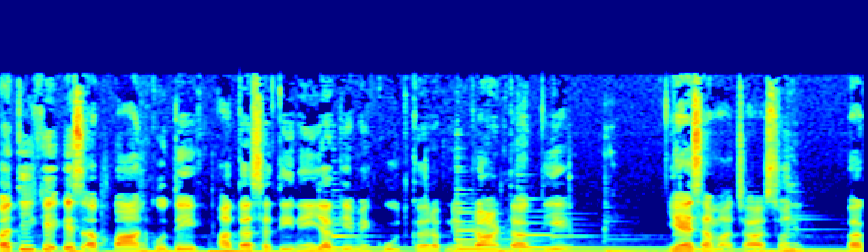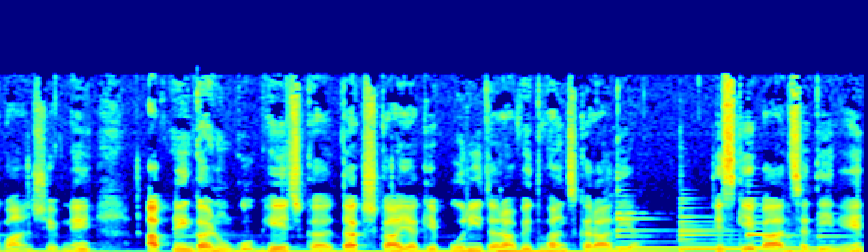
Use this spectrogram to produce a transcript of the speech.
पति के इस अपमान को देख माता सती ने यज्ञ में कूदकर अपने प्राण त्याग दिए। यह समाचार सुन भगवान शिव ने अपने गणों को भेजकर दक्ष का यज्ञ पूरी तरह विध्वंस करा दिया। इसके बाद सती ने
